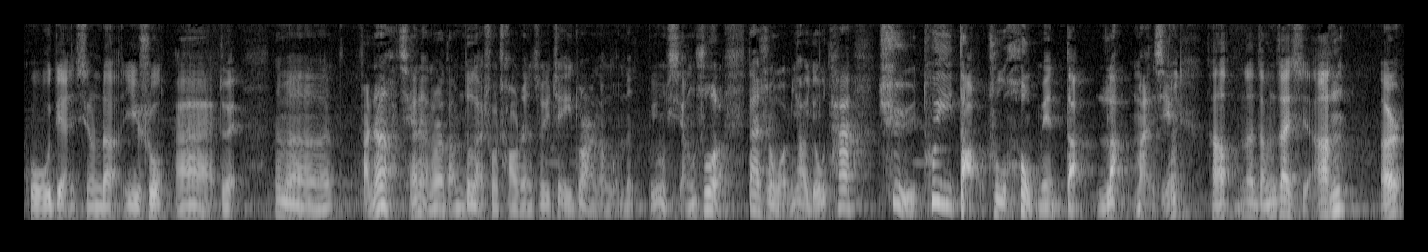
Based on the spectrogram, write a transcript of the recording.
古典型的艺术。哎，对，那么反正啊，前两段咱们都在说超人，所以这一段呢，我们不用详说了。但是我们要由他去推导出后面的浪漫型。好，那咱们再写啊。嗯而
